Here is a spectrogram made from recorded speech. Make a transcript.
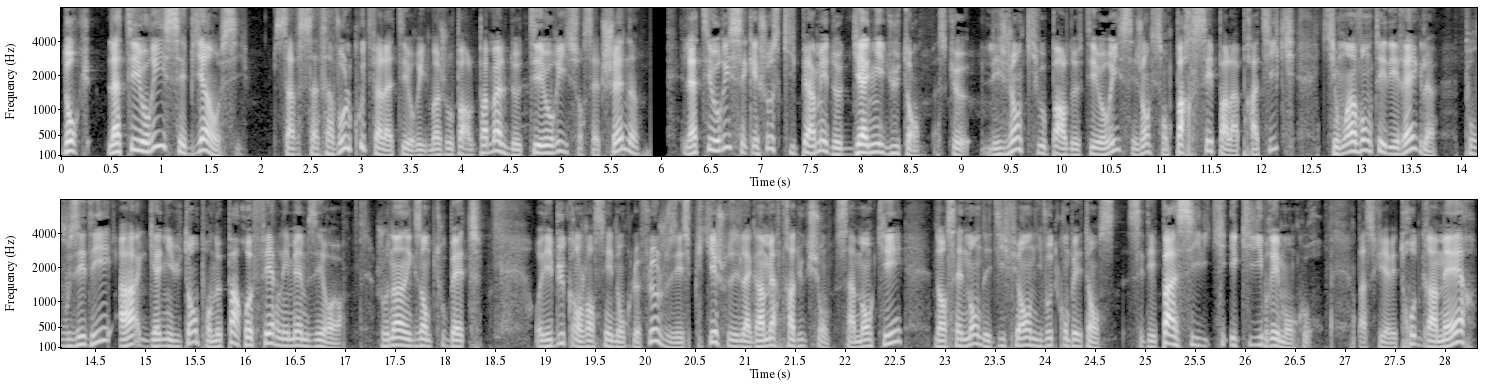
Donc la théorie, c'est bien aussi. Ça, ça, vaut le coup de faire la théorie. Moi, je vous parle pas mal de théorie sur cette chaîne. La théorie, c'est quelque chose qui permet de gagner du temps. Parce que les gens qui vous parlent de théorie, c'est des gens qui sont parsés par la pratique, qui ont inventé des règles pour vous aider à gagner du temps pour ne pas refaire les mêmes erreurs. Je vous donne un exemple tout bête. Au début, quand j'enseignais donc le FLE, je vous ai expliqué, je faisais de la grammaire traduction. Ça manquait d'enseignement des différents niveaux de compétences. C'était pas assez équilibré mon cours. Parce qu'il y avait trop de grammaire,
